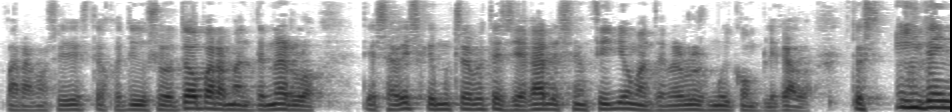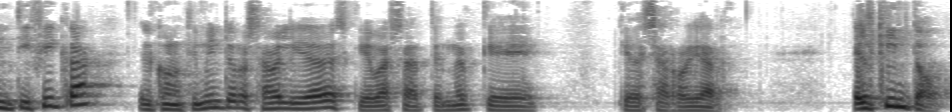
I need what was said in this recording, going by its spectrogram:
para conseguir este objetivo y sobre todo para mantenerlo. Ya sabéis que muchas veces llegar es sencillo, mantenerlo es muy complicado. Entonces, identifica el conocimiento y las habilidades que vas a tener que, desarrollar. El quinto,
